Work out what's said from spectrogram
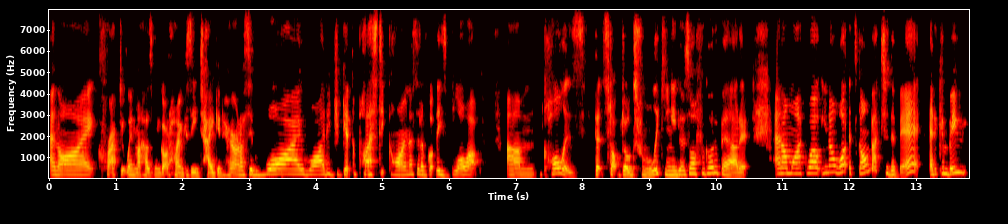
and I cracked it when my husband got home because he'd taken her and I said, why, why did you get the plastic cone? I said, I've got these blow up um, collars that stop dogs from licking. He goes, oh, I forgot about it. And I'm like, well, you know what? It's going back to the vet and it can be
